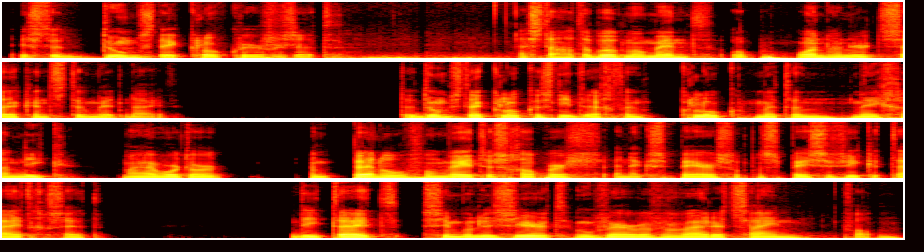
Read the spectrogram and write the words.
is de Doomsday Clock weer verzet. Hij staat op het moment op 100 seconds to midnight. De Doomsday Clock is niet echt een klok met een mechaniek, maar hij wordt door een panel van wetenschappers en experts op een specifieke tijd gezet. Die tijd symboliseert hoe ver we verwijderd zijn van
